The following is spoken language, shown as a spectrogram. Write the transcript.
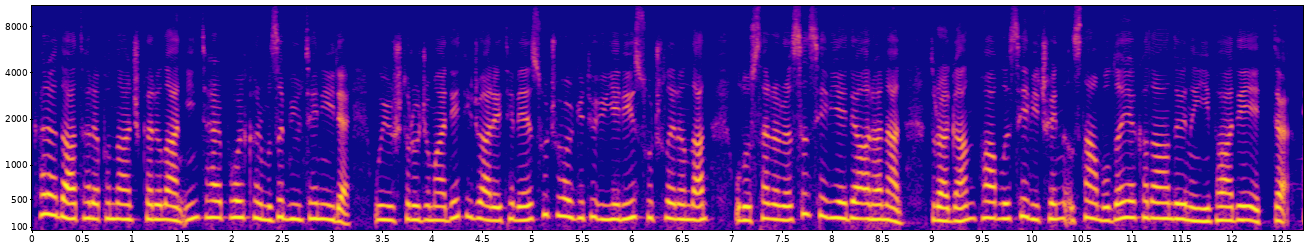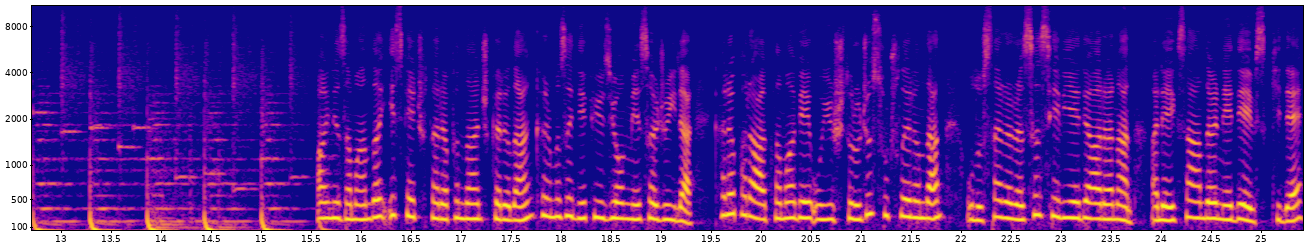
Karadağ tarafından çıkarılan Interpol kırmızı bülteniyle uyuşturucu madde ticareti ve suç örgütü üyeliği suçlarından uluslararası seviyede aranan Dragan Pavlosevic'in İstanbul'da yakalandığını ifade etti. Aynı zamanda İsveç tarafından çıkarılan kırmızı difüzyon mesajıyla kara para aklama ve uyuşturucu suçlarından uluslararası seviyede aranan Alexander Nedevski de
